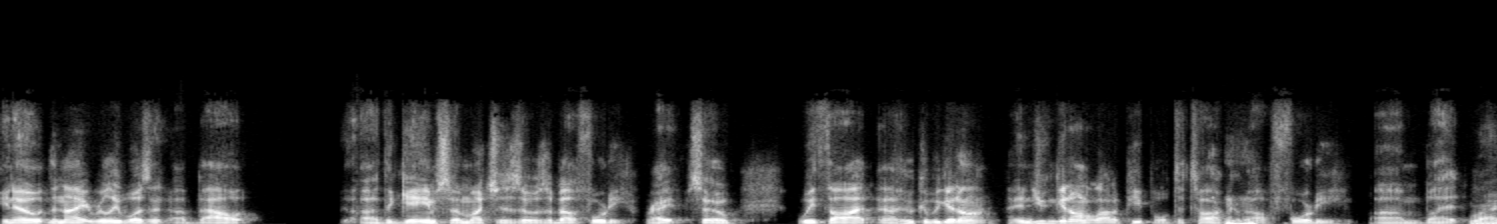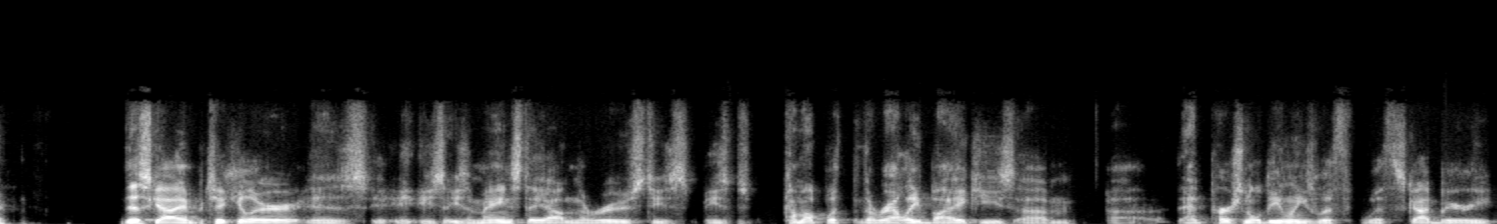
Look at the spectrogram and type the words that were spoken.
You know, the night really wasn't about uh, the game so much as it was about 40, right? So we thought, uh, who could we get on? And you can get on a lot of people to talk Mhm. about 40. Um, but right this guy in particular is he's he's a mainstay out in the roost. He's he's come up with the rally bike. He's um, uh, had personal dealings with with Scott Berry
